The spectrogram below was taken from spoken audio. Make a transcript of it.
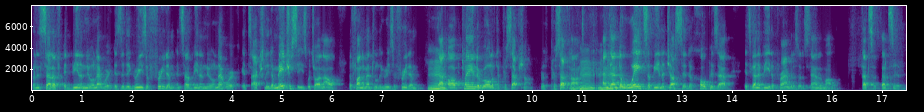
but instead of it being a neural network, is the degrees of freedom. Instead of being a neural network, it's actually the matrices, which are now the fundamental degrees of freedom, mm. that are playing the role of the perception, perceptrons. Mm-hmm, mm-hmm. And then the weights are being adjusted. The hope is that it's going to be the parameters of the standard model. That's it. That's it.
